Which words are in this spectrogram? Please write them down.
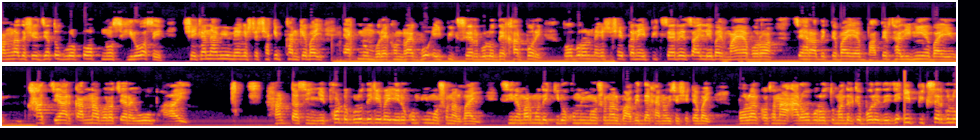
বাংলাদেশের যতগুলো টপ নোস হিরো আছে, সেখানে আমি মেগাস্টার শাকিব খানকে ভাই এক নম্বর এখন রাখব এই পিকচারগুলো দেখার পরে। তো ওভারঅল মেগাস্টার শাকিব খান এই পিকচারে চাইলে ভাই মায়া বড় চেহারা দেখতে পাই ভাতের থালি নিয়ে ভাই খাচ্ছে আর কান্না বড় চেহারা ও ভাই। হাঁটতাছি, এই ফটোগুলো দেখে ভাই এরকম ইমোশনাল ভাই। সিনেমার মধ্যে কীরকম ইমোশনাল ভাবে দেখানো হয়েছে সেটা ভাই বলার কথা না। আর ওভারঅল তোমাদেরকে বলে দিই যে, এই পিকচারগুলো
